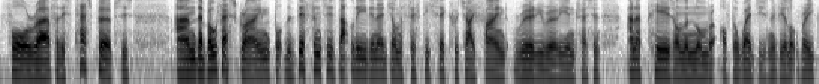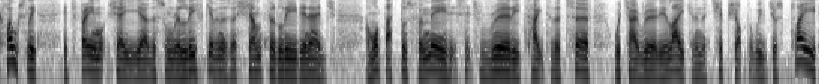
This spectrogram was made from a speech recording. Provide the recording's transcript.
for, uh, for this test purposes. And they're both S grind, but the difference is that leading edge on the 56, which I find really, really interesting and appears on the number of the wedges. And if you look very closely, it's very much a, uh, there's some relief given there's a chamfered leading edge. And what that does for me is it sits really tight to the turf, which I really like. And in the chip shot that we've just played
